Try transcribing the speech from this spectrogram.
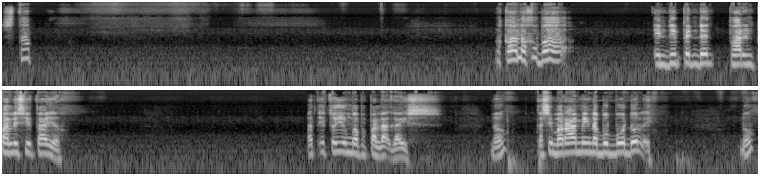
Stop. Akala ko ba independent foreign policy tayo? At ito yung mapapala guys. No? Kasi maraming nabubudol eh. No?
